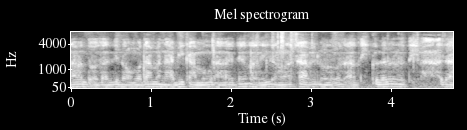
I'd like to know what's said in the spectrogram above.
นะมันโตสันติโดมทัพนาพิการมุขนางเจ้าสันติสังราชาวิโรสาติกุลรติมหาราชา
